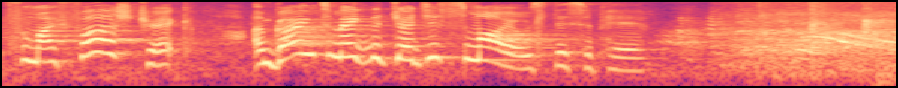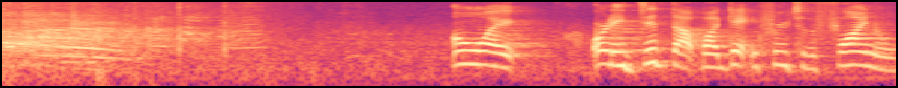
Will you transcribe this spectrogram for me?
for my first trick, I'm going to make the judges' smiles disappear. Oh wait, already did that by getting through to the final.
